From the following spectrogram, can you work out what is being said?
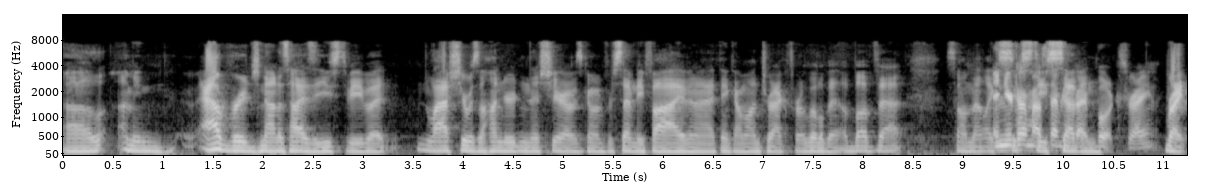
Uh, I mean, average not as high as it used to be, but last year was 100, and this year I was going for 75, and I think I'm on track for a little bit above that. So I'm at like and you're 67. talking about 75 books, right? Right.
